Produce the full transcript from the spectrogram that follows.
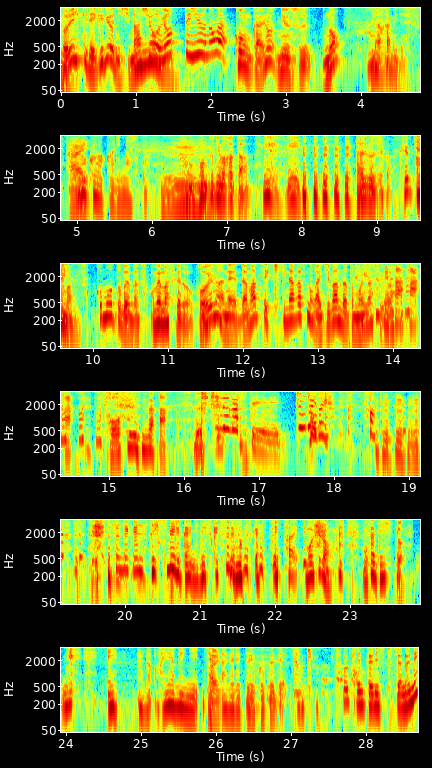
取引できるようにしましょうよっていうのが今回のニュースの中身です。はいよくわかりました。本当に分かった？ねええ 大丈夫ですか？結構まあ突っ込もうと思えば突っ込めますけどこういうのはね黙って聞き流すのが一番だと思いますよ そんな。聞き流してちょうだい そんな感じで締める感じですか？それもしかして。はいもちろんそうですか。ね、え、あの早めにじゃ上がるということで、はい、東京証券取引所のね、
